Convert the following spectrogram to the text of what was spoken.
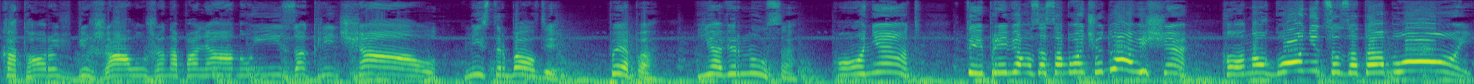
который вбежал уже на поляну и закричал. Мистер Балди! Пеппа! Я вернулся! О нет! Ты привел за собой чудовище! Оно гонится за тобой!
